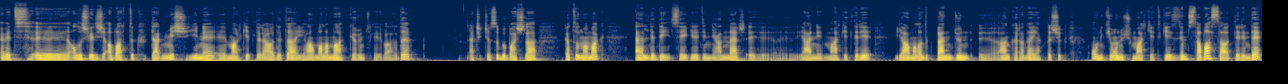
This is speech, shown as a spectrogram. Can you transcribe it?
Evet e, alışverişi abarttık denmiş yine e, marketlere adeta yağmalama görüntüleri vardı. Açıkçası bu başla katılmamak elde değil sevgili dinleyenler. E, yani marketleri yağmaladık. Ben dün e, Ankara'da yaklaşık 12-13 market gezdim. Sabah saatlerinde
